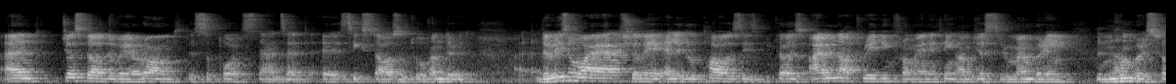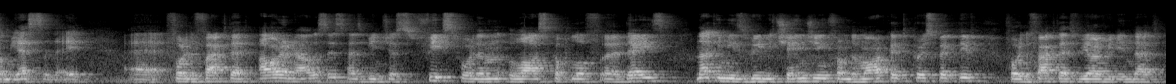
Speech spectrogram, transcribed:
And just the other way around the support stands at uh, 6200 uh, the reason why I actually a little pause is because I'm not reading from anything I'm just remembering the numbers from yesterday uh, for the fact that our analysis has been just fixed for the last couple of uh, days nothing is really changing from the market perspective for the fact that we are within that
